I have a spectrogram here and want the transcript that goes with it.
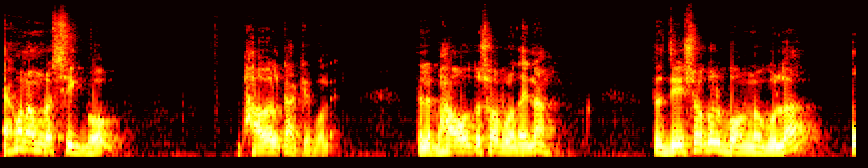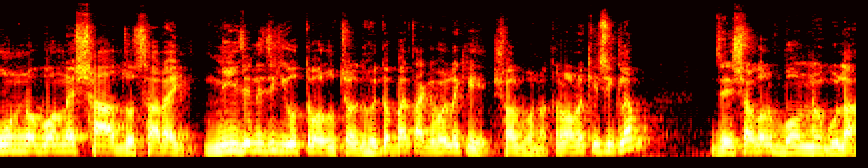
এখন আমরা শিখব ভাওয়েল কাকে বলে। তাহলে ভাওয়াল তো সর্বর্ণ তাই না? তো যে সকল বর্ণগুলা অন্য বর্ণের সাহায্য ছাড়াই নিজে নিজে কি করতে পারে? উচ্চারিত হইতে পারে, তাকে বলে কি? স্বরবর্ণ। তারপর আমরা কি শিখলাম? যে সকল বর্ণগুলা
